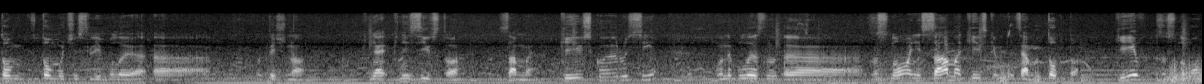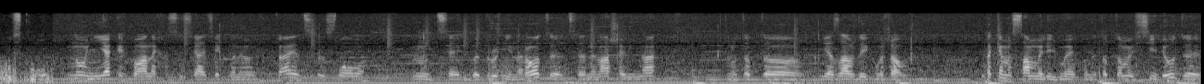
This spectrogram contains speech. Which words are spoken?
тому, числі були е, фактично кня- князівства саме Київської Русі, вони були е, засновані саме київськими князями. Тобто Київ заснував Москву. Ну ніяких поганих асоціацій, якби не виключає це слово Ну це якби дружній народ, це не наша війна. Ну тобто я завжди їх вважав такими самими людьми, як вони. Тобто ми всі люди.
